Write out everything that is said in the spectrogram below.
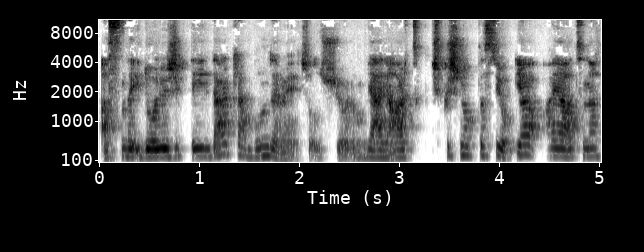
Aslında ideolojik değil derken bunu demeye çalışıyorum. Yani artık çıkış noktası yok. Ya hayatını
